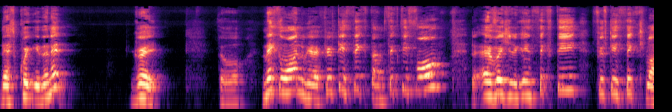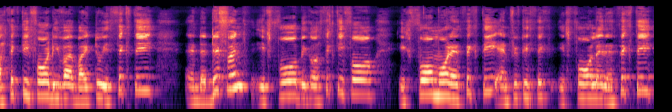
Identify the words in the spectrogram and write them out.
That's quick isn't it? Great. So next one we have 56 times 64. The average is again 60. 56 plus 64 divided by 2 is 60 and the difference is 4 because 64 is 4 more than 60 and 56 is 4 less than 60.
